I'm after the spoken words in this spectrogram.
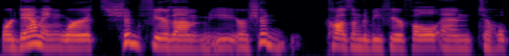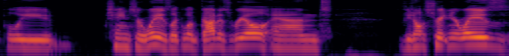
or damning where it should fear them or should cause them to be fearful and to hopefully change their ways. Like look god is real and if you don't straighten your ways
